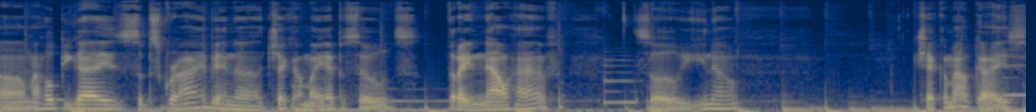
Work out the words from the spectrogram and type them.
Um, I hope you guys subscribe and uh, check out my episodes that I now have. So, you know, check them out, guys.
